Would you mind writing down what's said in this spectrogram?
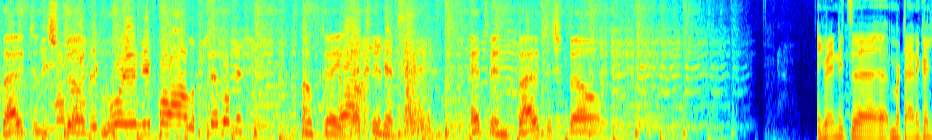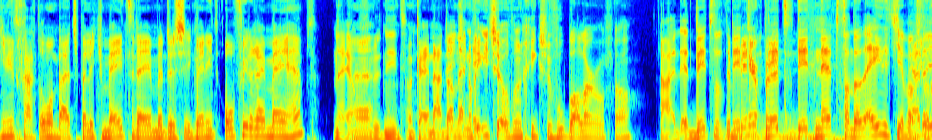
buitenspel. Ik hoor je nu voor half. Zeg wat is? Oké, Edwin, Edwin, buitenspel. Ik weet niet, eh, Martijn, ik had je niet gevraagd om een buitenspelletje mee te nemen. Dus ik weet niet of je er een mee hebt. Nee, absoluut niet. Oké, nou dan Dan je nog ik- iets over een Griekse voetballer of zo? Nou, dit, dit, dit, beerput. dit, dit net van dat etentje was, Ja, toch,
